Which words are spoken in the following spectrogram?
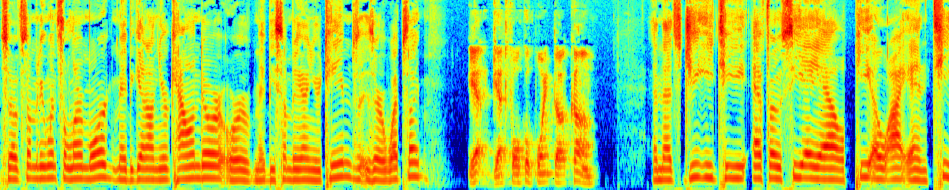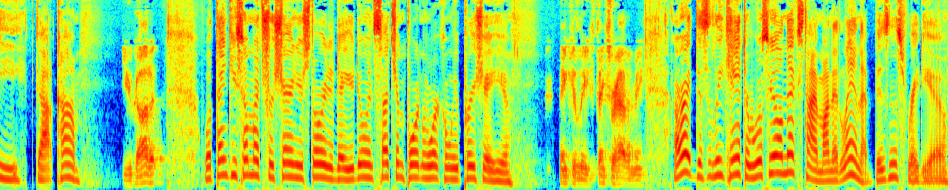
So if somebody wants to learn more, maybe get on your calendar or maybe somebody on your teams, is there a website? Yeah, getfocalpoint.com. And that's G E T F O C A L P O I N T dot com. You got it. Well, thank you so much for sharing your story today. You're doing such important work and we appreciate you. Thank you, Lee. Thanks for having me. All right, this is Lee Kantor. We'll see you all next time on Atlanta Business Radio.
